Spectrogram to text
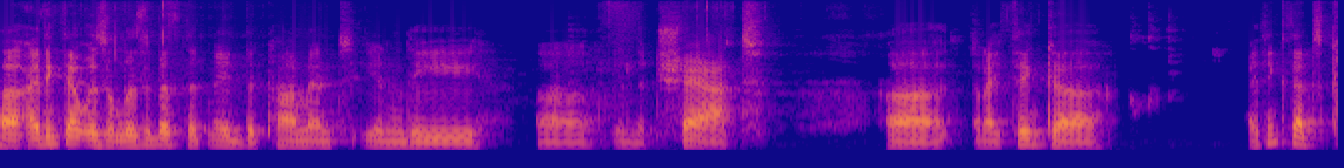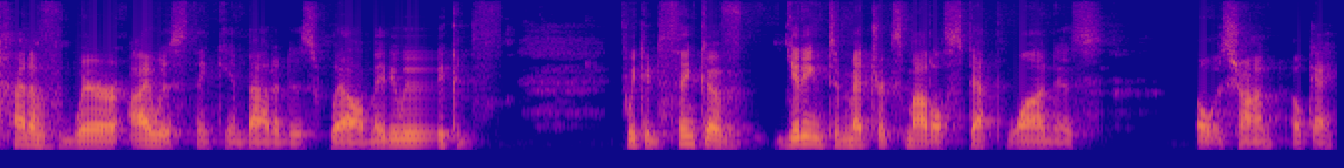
Uh, I think that was Elizabeth that made the comment in the uh, in the chat, uh, and I think uh, I think that's kind of where I was thinking about it as well. Maybe we could, if we could think of getting to metrics model step one as, oh, it was Sean. Okay,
